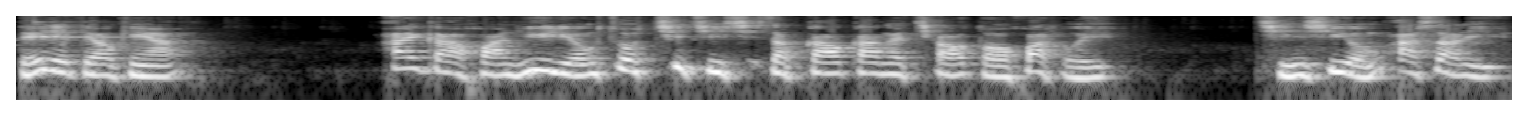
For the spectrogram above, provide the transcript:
第一个条件，爱甲范飞龙做七七四十九天的超度发挥。秦始皇压煞你，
